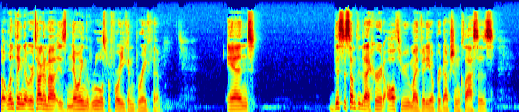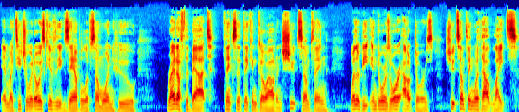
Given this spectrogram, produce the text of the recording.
But one thing that we were talking about is knowing the rules before you can break them. And this is something that I heard all through my video production classes. And my teacher would always give the example of someone who, right off the bat, thinks that they can go out and shoot something, whether it be indoors or outdoors, shoot something without lights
